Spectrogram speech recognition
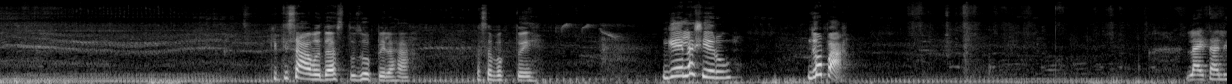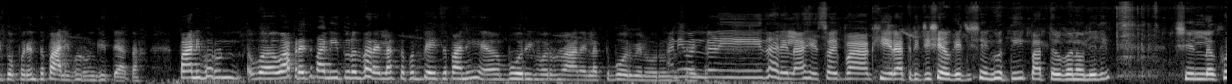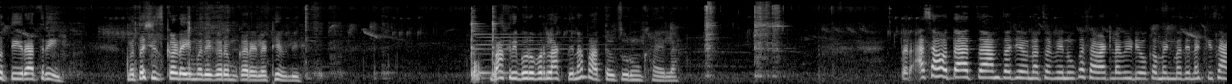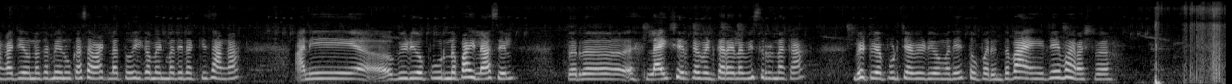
किती सावध असतो झोपेला हा. कसं बघतोय. गेला शेरू. झोपा. लाइट आली तोपर्यंत पाणी भरून घेते आता. पाणी भरून वापरायचं पाणी इथूनच भरायला लागतं पण प्यायचं पाणी बोरिंग वरून आणायला लागतं बोरवेल वरून आणि मंडळी झालेला आहे स्वयंपाक. ही रात्रीची शेवग्याची शेंग होती पातळ बनवलेली. शिल्लक होती रात्री. मग तशीच कढईमध्ये गरम करायला ठेवली. भाकरी बरोबर लागते ना पातळ चुरून खायला. तर असा होता आजचा आमचा जेवणाचा मेनू कसा वाटला व्हिडिओ कमेंटमध्ये नक्की सांगा. जेवणाचा मेनू कसा वाटला तोही कमेंटमध्ये नक्की सांगा. आणि व्हिडिओ पूर्ण पाहिला असेल तर लाईक शेअर कमेंट करायला विसरू नका. भेटूया पुढच्या व्हिडिओमध्ये तोपर्यंत बाय जय महाराष्ट्र.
